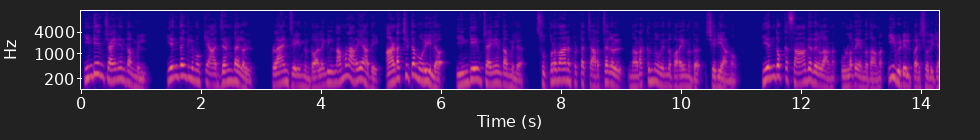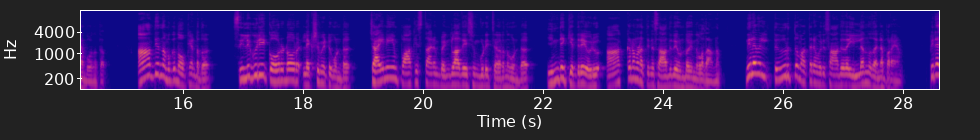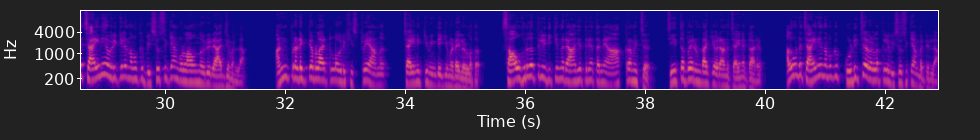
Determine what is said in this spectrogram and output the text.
ഇന്ത്യയും ചൈനയും തമ്മിൽ എന്തെങ്കിലുമൊക്കെ അജണ്ടകൾ പ്ലാൻ ചെയ്യുന്നുണ്ടോ? അല്ലെങ്കിൽ നമ്മൾ അറിയാതെ അടച്ചിട്ട മുറിയിൽ ഇന്ത്യയും ചൈനയും തമ്മിൽ സുപ്രധാനപ്പെട്ട ചർച്ചകൾ നടക്കുന്നു എന്ന് പറയുന്നത് ശരിയാണോ? എന്തൊക്കെ സാധ്യതകളാണ് ഉള്ളത് എന്നതാണ് ഈ വീഡിയോയിൽ പരിശോധിക്കാൻ പോകുന്നത്. ആദ്യം നമുക്ക് നോക്കേണ്ടത് സിലിഗുരി കോറിഡോർ ലക്ഷ്യമിട്ടുകൊണ്ട് ചൈനയും പാകിസ്ഥാനും ബംഗ്ലാദേശും കൂടി ചേർന്നുകൊണ്ട് ഇന്ത്യക്കെതിരെ ഒരു ആക്രമണത്തിന് സാധ്യതയുണ്ടോ എന്നുള്ളതാണ്. നിലവിൽ തീർത്തും അത്തരം ഒരു സാധ്യത ഇല്ലെന്ന് തന്നെ പറയാം. പിന്നെ ചൈനയെ ഒരിക്കലും നമുക്ക് വിശ്വസിക്കാൻ കൊള്ളാവുന്ന ഒരു രാജ്യമല്ല. അൺപ്രഡിക്റ്റബിൾ ആയിട്ടുള്ള ഒരു ഹിസ്റ്ററിയാണ് ചൈനയ്ക്കും ഇന്ത്യക്കും ഇടയിലുള്ളത്. സൗഹൃദത്തിൽ ഇരിക്കുന്ന രാജ്യത്തിനെ തന്നെ ആക്രമിച്ച് ചീത്തപ്പേരുണ്ടാക്കിയവരാണ് ചൈനക്കാർ അതുകൊണ്ട് ചൈനയെ നമുക്ക് കുടിച്ച വെള്ളത്തിൽ വിശ്വസിക്കാൻ പറ്റില്ല.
